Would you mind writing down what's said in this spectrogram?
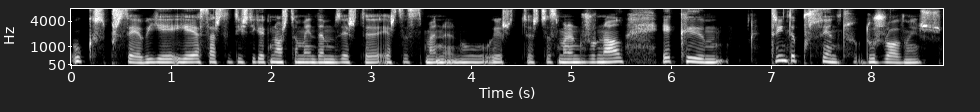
o que se percebe, e é, e é, essa a estatística que nós também damos esta, esta, semana no, este, esta semana no jornal, é que 30% dos jovens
